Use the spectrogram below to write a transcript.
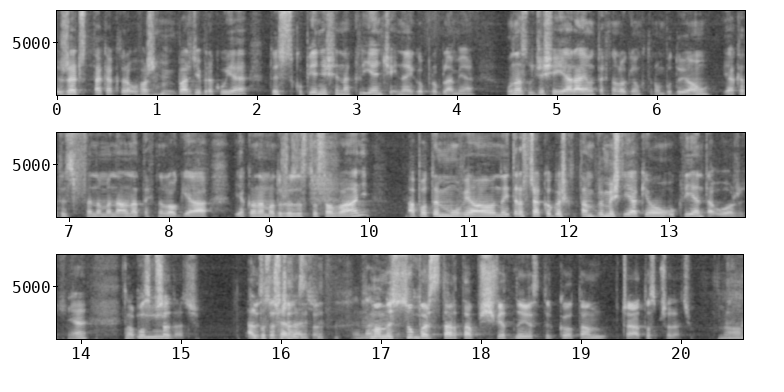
rzecz taka, która uważam bardziej brakuje, to jest skupienie się na kliencie i na jego problemie. U nas ludzie się jarają technologią, którą budują, jaka to jest fenomenalna technologia, jak ona ma dużo zastosowań, a potem mówią, no i teraz trzeba kogoś, kto tam wymyśli, jak ją u klienta ułożyć, nie? Albo I- sprzedać. Albo sprzedać. Na- Mamy super startup, świetny jest, tylko tam trzeba to sprzedać. No.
